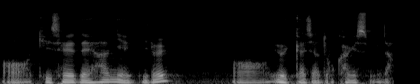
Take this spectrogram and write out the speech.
어, 기세에 대한 얘기를 어, 여기까지 하도록 하겠습니다.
